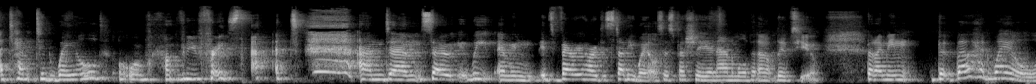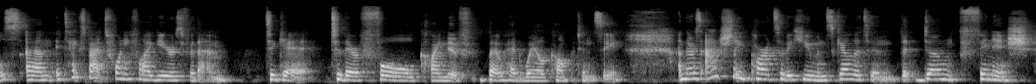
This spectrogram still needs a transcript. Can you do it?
attempted whaled, or however you phrase that. And um, so we, I mean, it's very hard to study whales, especially an animal that outlives you. But I mean, but bowhead whales, um, it takes about 25 years for them to get to their full kind of bowhead whale competency. And there's actually parts of a human skeleton that don't finish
